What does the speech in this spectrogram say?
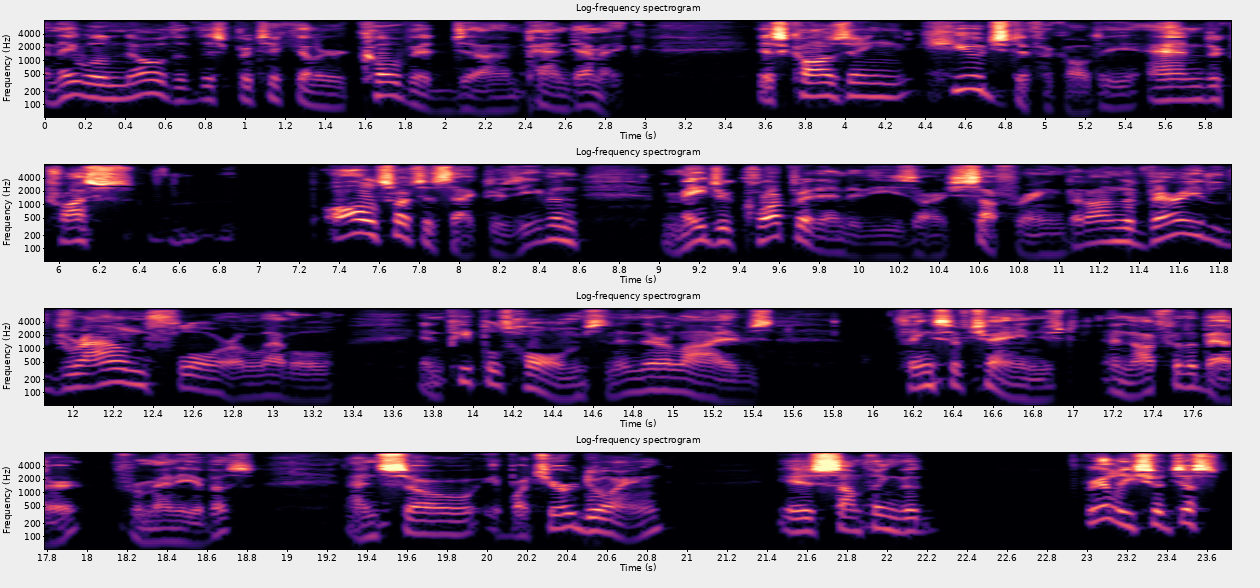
and they will know that this particular COVID uh, pandemic is causing huge difficulty and across all sorts of sectors, even major corporate entities are suffering. But on the very ground floor level, in people's homes and in their lives, things have changed and not for the better for many of us. And so what you're doing is something that really should just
